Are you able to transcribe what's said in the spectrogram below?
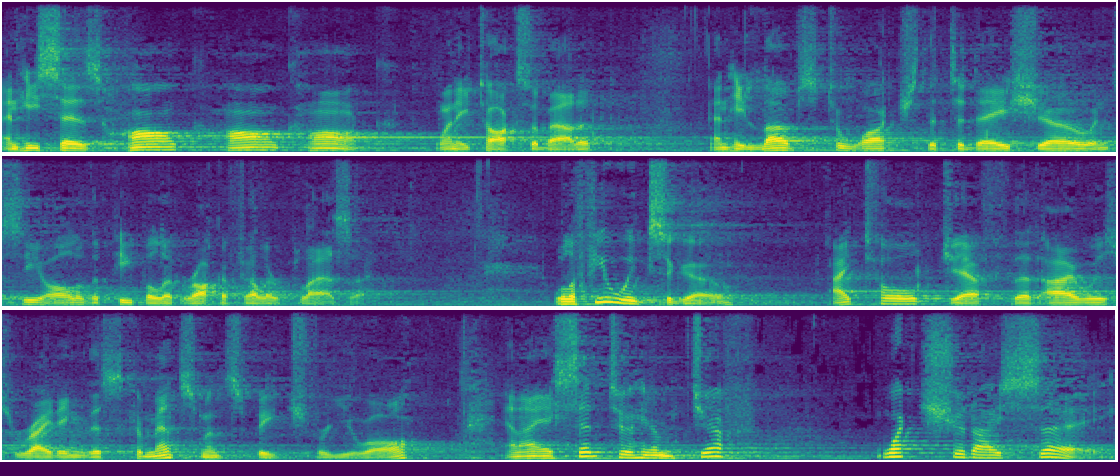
And he says, honk, honk, honk when he talks about it. And he loves to watch the Today Show and see all of the people at Rockefeller Plaza. Well, a few weeks ago, I told Jeff that I was writing this commencement speech for you all. And I said to him, Jeff, what should I say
